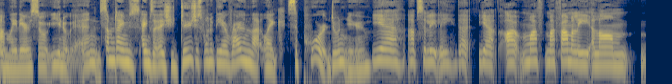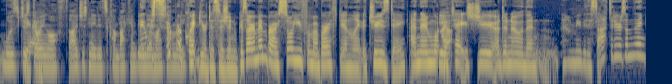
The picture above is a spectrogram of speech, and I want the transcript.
family there. So, you know, and sometimes times like this, you do just want to be around that like support, don't you? Yeah, absolutely. That yeah, I, my my family alarm was just Yeah. going off. I just needed to come back and be It near my super family. quick your decision because I remember I saw you for my birthday on like the Tuesday, and then when I Yeah. texted you, I don't know, then uh, maybe the Saturday or something,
